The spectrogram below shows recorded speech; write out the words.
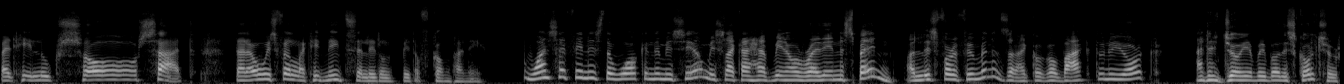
but he looks so sad that I always feel like he needs a little bit of company. Once I finish the walk in the museum, it's like I have been already in Spain, at least for a few minutes, and I could go back to New York and enjoy everybody's culture.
